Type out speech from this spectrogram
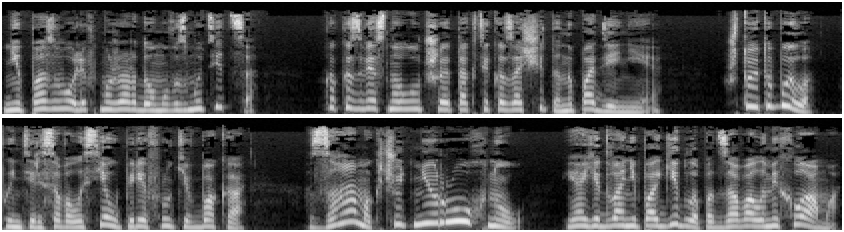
не позволив мажордому возмутиться — как известно, лучшая тактика защиты — нападение. «Что это было?» — поинтересовалась я, уперев руки в бока. «Замок чуть не рухнул! Я едва не погибла под завалами хлама».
